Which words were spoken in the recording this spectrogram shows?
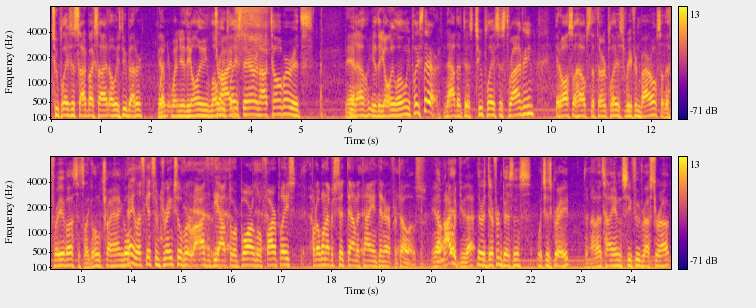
two places side by side always do better. Yep. When, when you're the only lonely Drive. place there in October, it's Yeah. you know, you're the only lonely place there. Now that there's two places thriving, it also helps the third place, Reef and Barrel. So the three of us, it's like a little triangle. Hey, let's get some drinks over at Rods at the outdoor bar, a little fireplace. But I want to have a sit-down Italian dinner at Fratello's. You know, And- I would do that. They're a different business, which is great. They're not an Italian seafood restaurant.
